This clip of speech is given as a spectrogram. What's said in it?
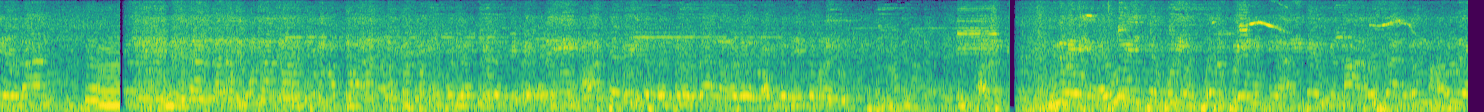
அடிப்படையில் தான் இரண்டாம் தர மூன்றாம் தர நடத்தப்பட்டுக் நிலையை மாற்ற வேண்டும் என்பதுதான் நம்முடைய நோக்கம் நிர்வகிக்கக்கூடிய பொறுப்பு எனக்கு யாருக்கு இருக்குன்னா அரசாங்கம் அருளை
